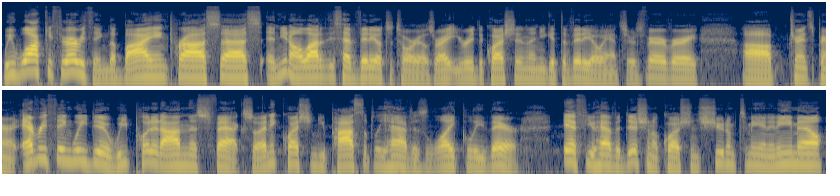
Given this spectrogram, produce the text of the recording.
we walk you through everything the buying process. And, you know, a lot of these have video tutorials, right? You read the question and then you get the video answers. Very, very uh, transparent. Everything we do, we put it on this FAQ. So any question you possibly have is likely there. If you have additional questions, shoot them to me in an email,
